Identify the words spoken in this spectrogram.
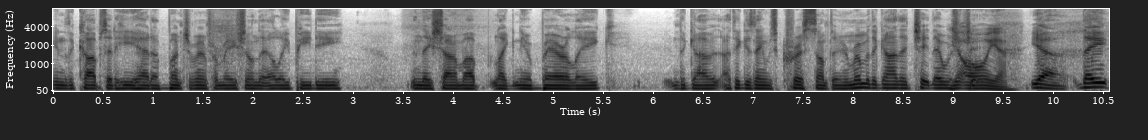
You know, the cop said he had a bunch of information on the LAPD, and they shot him up like near Bear Lake. The guy, I think his name was Chris something. Remember the guy that cha- they was Yeah, cha- oh yeah. yeah, they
